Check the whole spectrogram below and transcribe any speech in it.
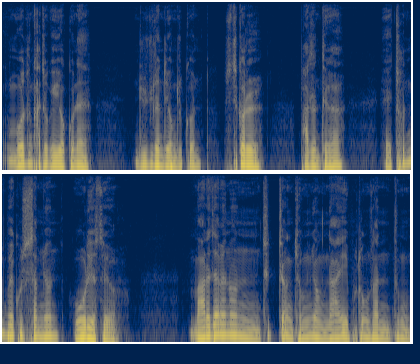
모든 가족의 여권에 뉴질랜드 영주권 스티커를 받은 때가 1993년 5월이었어요. 말하자면은 직장, 경력, 나이, 부동산 등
